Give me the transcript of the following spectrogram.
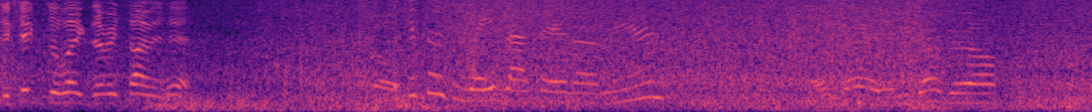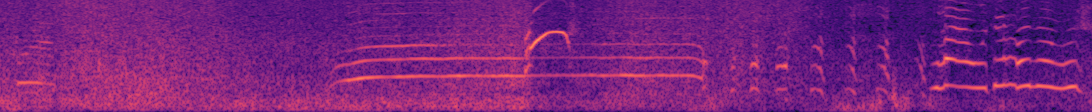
She kicks her legs every time it hits. Look at those waves out there, though, man. Okay, here we go, girl. Wow, look at how that went.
